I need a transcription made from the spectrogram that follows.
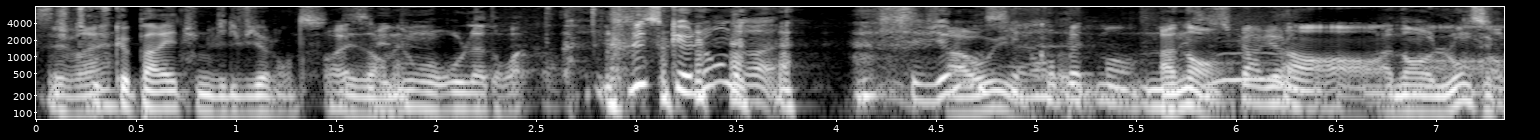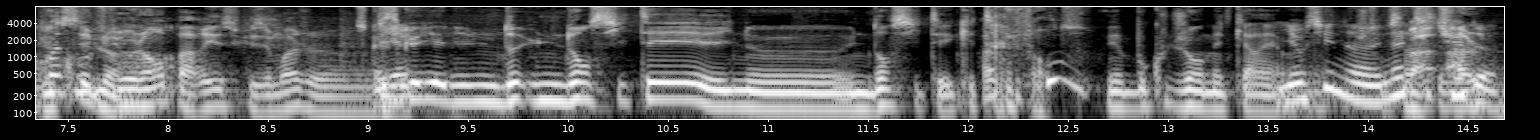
C'est Je vrai? trouve que Paris est une ville violente ouais, mais désormais. nous, on roule à droite. Plus que Londres. C'est violent Ah oui. aussi. Complètement. Ah non. C'est super violent. Ah non, Londres c'est plus Pourquoi c'est cool. violent Paris Excusez-moi, je. Parce qu'il y a une, une densité, une, une densité qui est Ah, très tu forte. Il y a beaucoup de gens au mètre carré. Il y a aussi une, une ça- attitude,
